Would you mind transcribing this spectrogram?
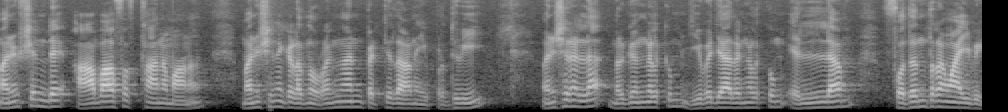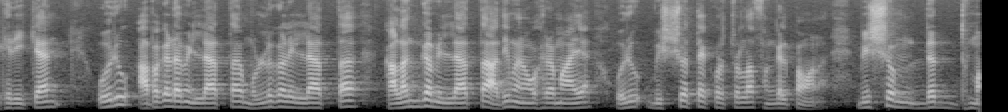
മനുഷ്യന്റെ ആവാസസ്ഥാനമാണ്. മനുഷ്യന് കിടന്നുറങ്ങാൻ പറ്റിയതാണ് ഈ പൃഥ്വി. മനുഷ്യനല്ല മൃഗങ്ങൾക്കും ജീവജാലങ്ങൾക്കും എല്ലാം സ്വതന്ത്രമായി വിഹരിക്കാൻ ഒരു അപകടമില്ലാത്ത മുള്ളുകളില്ലാത്ത കളങ്കമില്ലാത്ത അതിമനോഹരമായ ഒരു വിശ്വത്തെക്കുറിച്ചുള്ള സങ്കല്പമാണ്. വിശ്വം ദധ്മ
